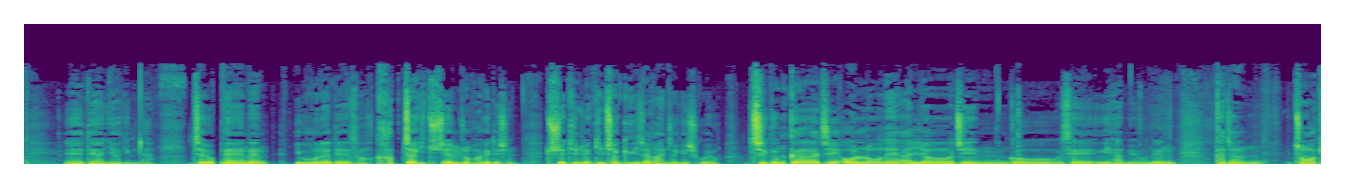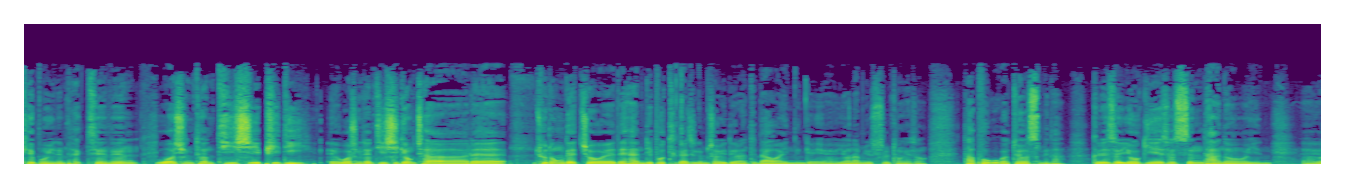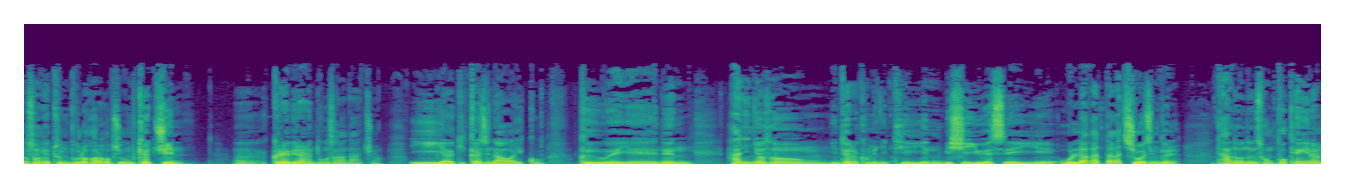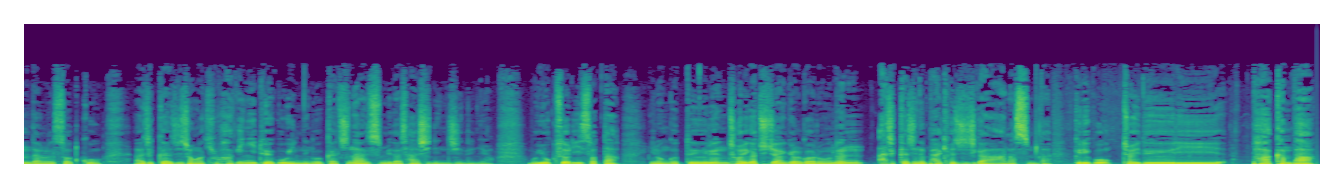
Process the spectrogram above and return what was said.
대한 이야기입니다. 제 옆에는 이 부분에 대해서 갑자기 취재를 좀 하게 되신 취재팀장 김창규 기자가 앉아 계시고요. 지금까지 언론에 알려진 것에 의하면은 가장 정확해 보이는 팩트는 워싱턴 DC PD, 워싱턴 DC 경찰의 초동 대처에 대한 리포트가 지금 저희들한테 나와 있는 게 연합뉴스를 통해서 다 보고가 되었습니다. 그래서 여기에서 쓴 단어인 여성의 둔부를 허락 없이 움켜쥔 어, grab이라는 동사가 나왔죠. 이 이야기까지 나와 있고 그 외에는 한인 여성 인터넷 커뮤니티인 미시 USA에 올라갔다가 지워진 글 단어는 성폭행이라는 단어를 썼고 아직까지 정확히 확인이 되고 있는 것 같지는 않습니다. 사실인지는요. 뭐 욕설이 있었다 이런 것들은 저희가 취재한 결과로는 아직까지는 밝혀지지가 않았습니다. 그리고 저희들이 파악한 바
